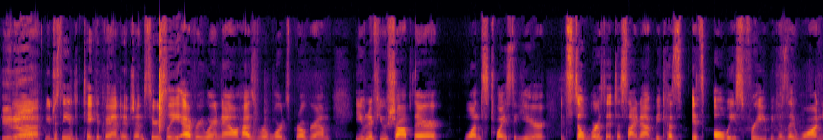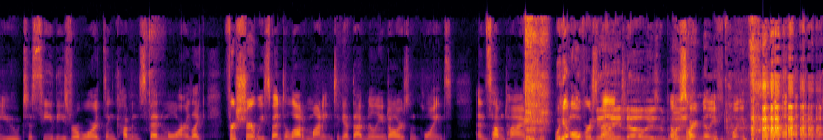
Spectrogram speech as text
You know. Yeah, you just need to take advantage. And seriously, everywhere now has a rewards program. Even if you shop there once, twice a year, it's still worth it to sign up because it's always free because they want you to see these rewards and come and spend more. Like, for sure, we spent a lot of money to get that million dollars in points. And sometimes we overspend. Million dollars in points. Oh, sorry, million points. I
